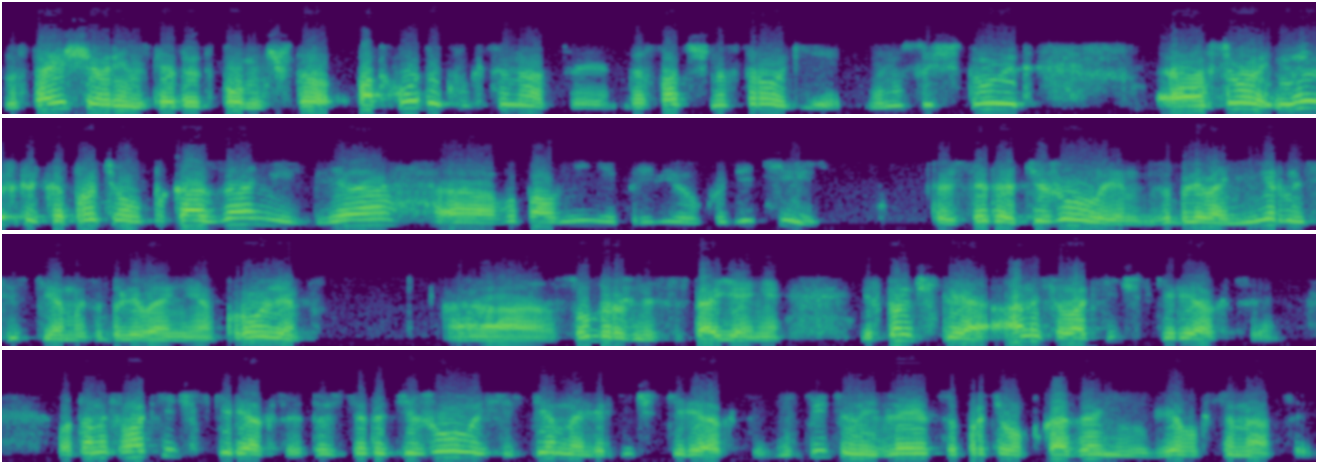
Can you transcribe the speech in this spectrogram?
В настоящее время следует помнить, что подходы к вакцинации достаточно строгие. Ему существует э, всего несколько противопоказаний для э, выполнения прививок у детей. То есть это тяжелые заболевания нервной системы, заболевания крови, э, судорожные состояния, и в том числе анафилактические реакции. Вот анафилактические реакции, то есть это тяжелые системные аллергические реакции, действительно являются противопоказаниями для вакцинации.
